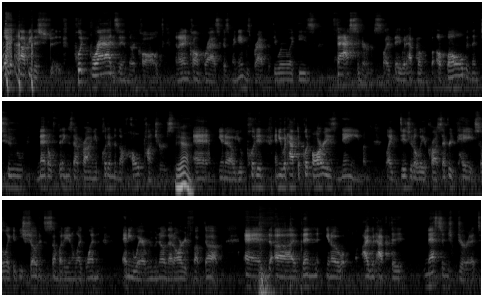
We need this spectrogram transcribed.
photocopy the put Brads in, they're called. And I didn't call them Brads because my name was Brad, but they were like these fasteners. Like they would have a, a, bulb and then two metal things that probably you put them in the hole punchers. Yeah. And you know you put it, and you would have to put Ari's name like digitally across every page. So like if you showed it to somebody and like when anywhere, we would know that Ari fucked up. And uh, then you know I would have to messenger it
